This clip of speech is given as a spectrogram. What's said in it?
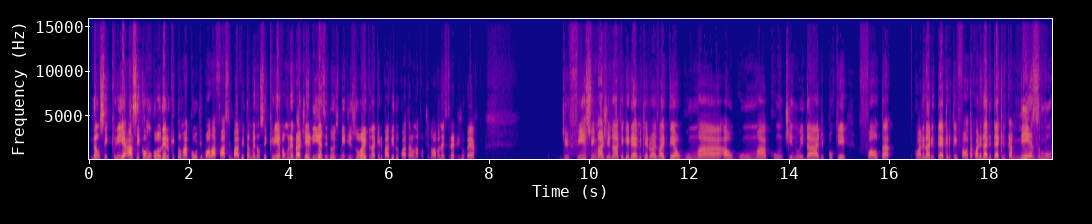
não se cria. Assim como o goleiro que toma gol de bola fácil em Bavi também não se cria. Vamos lembrar de Elias em 2018, naquele Bavi do 4x1 na Fonte Nova, na estreia de Gilberto. Difícil imaginar que Guilherme Queiroz vai ter alguma, alguma continuidade, porque falta qualidade técnica e falta qualidade técnica mesmo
